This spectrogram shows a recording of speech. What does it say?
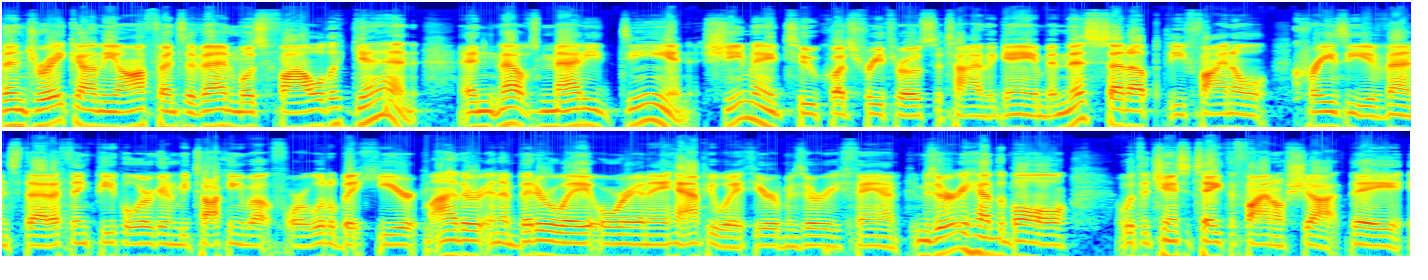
Then Drake on the offensive end was fouled again and that was Maddie Dean. She made two clutch free throws to tie the game and this set up the final crazy crazy events that I think people are going to be talking about for a little bit here, either in a bitter way or in a happy way if you're a Missouri fan. Missouri had the ball with a chance to take the final shot. They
